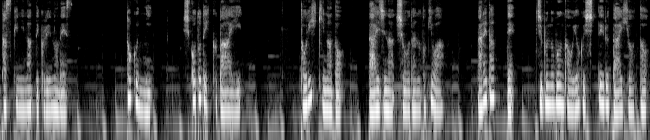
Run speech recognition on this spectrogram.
助けになってくれるのです。特に仕事で行く場合、取引など大事な商談の時は誰だって自分の文化をよく知っている代表と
